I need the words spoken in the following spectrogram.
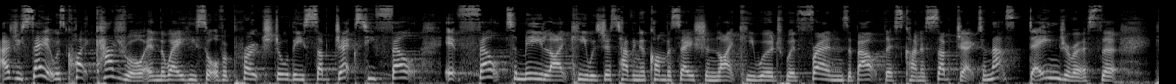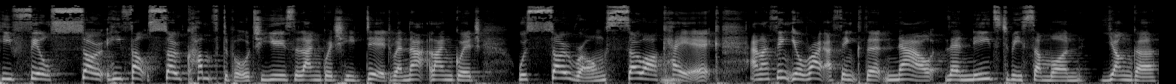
as you say it was quite casual in the way he sort of approached all these subjects he felt it felt to me like he was just having a conversation like he would with friends about this kind of subject and that's dangerous that he feels so he felt so comfortable to use the language he did when that language was so wrong, so mm. archaic. And I think you're right. I think that now there needs to be someone younger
